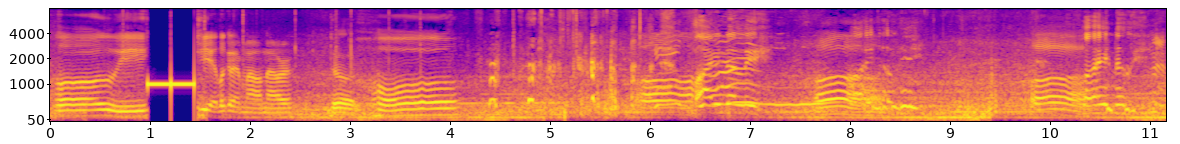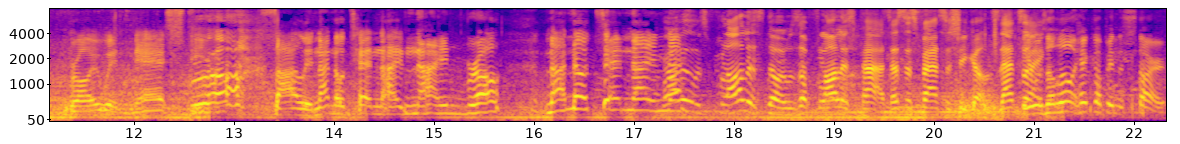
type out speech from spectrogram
Holy shit, look at that mile an hour. Dude. Oh. Finally. Oh. Finally. Oh. Finally. Bro, it went nasty. Bro. Solid. Not no 1099, bro. Not no Bro, 1099. it was flawless though. It was a flawless pass. That's as fast as she goes. That's It like was a little hiccup in the start.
